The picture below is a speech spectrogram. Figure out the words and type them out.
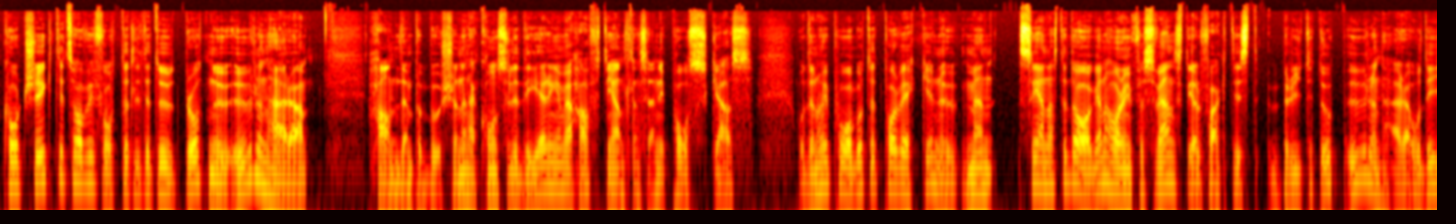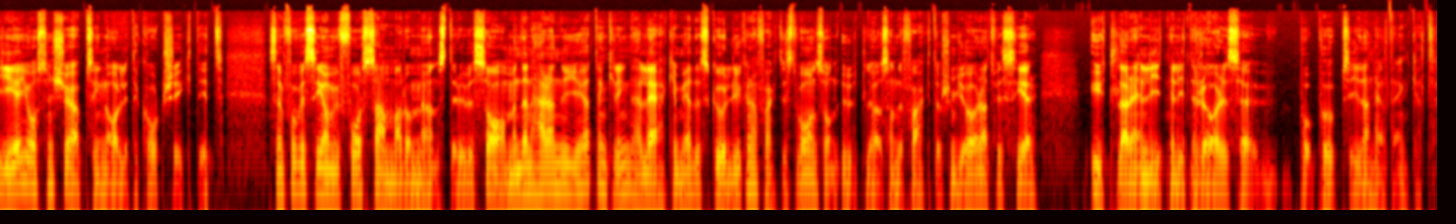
Kortsiktigt så har vi fått ett litet utbrott nu ur den här äh, handeln på börsen, den här konsolideringen vi har haft egentligen sedan i påskas. Och den har ju pågått ett par veckor nu, men senaste dagarna har den för svensk del faktiskt brutit upp ur den här och det ger ju oss en köpsignal lite kortsiktigt. Sen får vi se om vi får samma då mönster i USA, men den här nyheten kring det här läkemedlet skulle ju kunna faktiskt vara en sån utlösande faktor som gör att vi ser ytterligare en liten, liten rörelse på, på uppsidan helt enkelt.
